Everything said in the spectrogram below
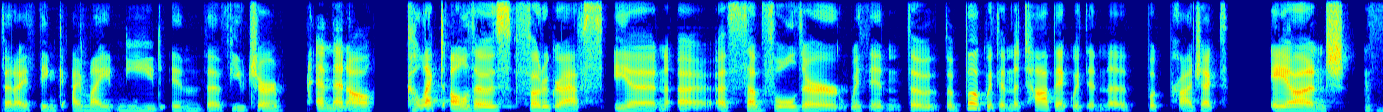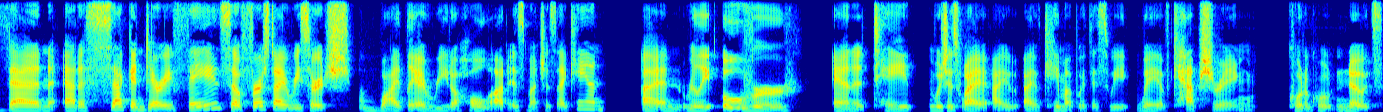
that I think I might need in the future. And then I'll collect all those photographs in a, a subfolder within the, the book, within the topic, within the book project. And then at a secondary phase, so first I research widely, I read a whole lot as much as I can uh, and really over annotate, which is why I, I came up with this way, way of capturing quote unquote notes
